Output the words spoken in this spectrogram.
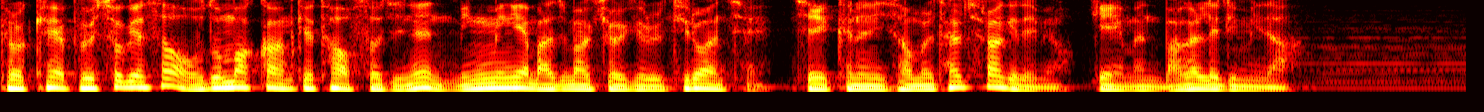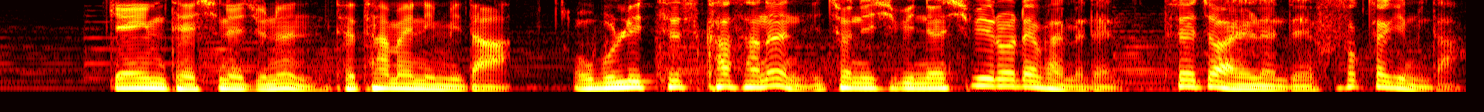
그렇게 불 속에서 오두막과 함께 다 없어지는 밍밍의 마지막 결계를 뒤로한 채 제이크는 이 섬을 탈출하게 되며 게임은 막을 내립니다. 게임 대신해주는 데타맨입니다. 오블리트 스카사는 2022년 11월에 발매된 트레저 아일랜드의 후속작입니다.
